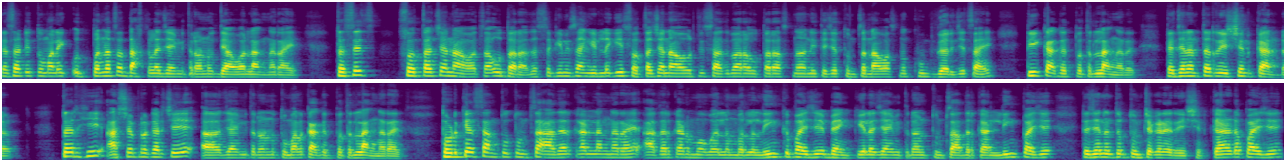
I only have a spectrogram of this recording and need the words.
त्यासाठी तुम्हाला एक उत्पन्नाचा दाखला ज्या मित्रांनो द्यावा लागणार आहे. तसेच स्वतःच्या नावाचा उतारा. जसं की मी सांगितलं की स्वतःच्या नावावरती सात बारा उतारा असणं आणि त्याच्यात तुमचं नाव असणं खूप गरजेचं आहे. ती कागदपत्र लागणार आहेत. त्याच्यानंतर रेशन कार्ड. तर ही अशा प्रकारचे ज्या मित्रांनो तुम्हाला कागदपत्र लागणार आहेत. थोडक्यात सांगतो तुमचं आधार कार्ड लागणार आहे. आधार कार्ड मोबाईल नंबरला लिंक पाहिजे. बँकेला ज्या मित्रांनो तुमचं आधार कार्ड लिंक पाहिजे त्याच्यानंतर तुमच्याकडे रेशन कार्ड पाहिजे.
